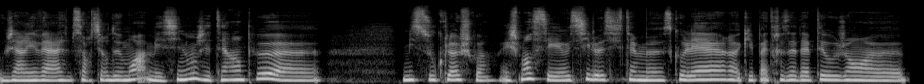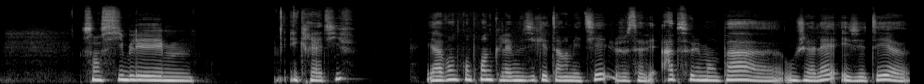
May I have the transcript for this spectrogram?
j'arrivais à sortir de moi. Mais sinon, j'étais un peu euh, mise sous cloche. Quoi. Et je pense que c'est aussi le système scolaire qui n'est pas très adapté aux gens euh, sensibles et, créatifs. Et avant de comprendre que la musique était un métier, je savais absolument pas où j'allais et j'étais,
